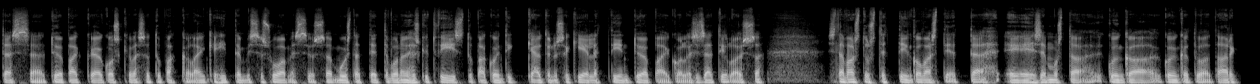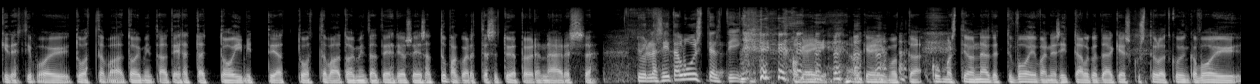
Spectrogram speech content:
tässä työpaikkoja koskevassa tupakkalain kehittämisessä Suomessa, jossa muistatte, että vuonna 1995 tupakointi käytännössä kiellettiin työpaikoilla sisätiloissa sitä vastustettiin kovasti, että ei, ei semmoista, kuinka, kuinka tuota arkkitehti voi tuottavaa toimintaa tehdä tai toimittajat tuottavaa toimintaa tehdä, jos ei saa tupakoida tässä työpöydän ääressä. Kyllä siitä luisteltiin. Okei, okay, okay, mutta kummasti on näytetty voivan ja sitten alkoi tämä keskustelu, että kuinka voi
